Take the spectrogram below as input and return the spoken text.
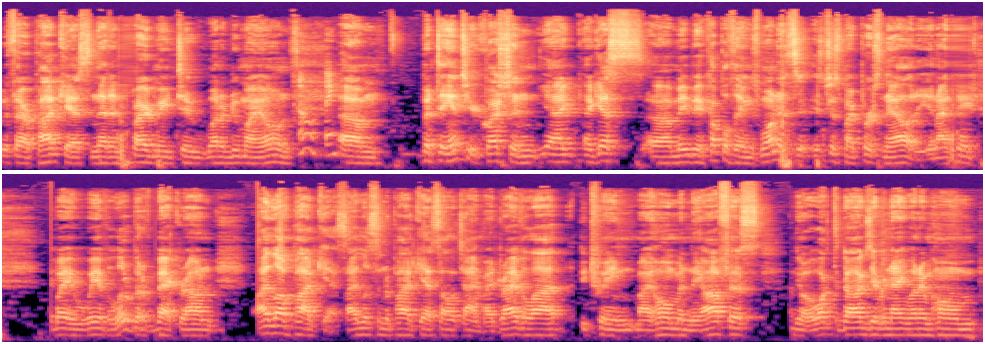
with our podcast, and that inspired me to want to do my own. Oh, thank you. Um, but to answer your question, yeah, I, I guess uh, maybe a couple things. One is it's just my personality, and I think by way of a little bit of background, I love podcasts. I listen to podcasts all the time. I drive a lot between my home and the office. You know, I walk the dogs every night when I'm home.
